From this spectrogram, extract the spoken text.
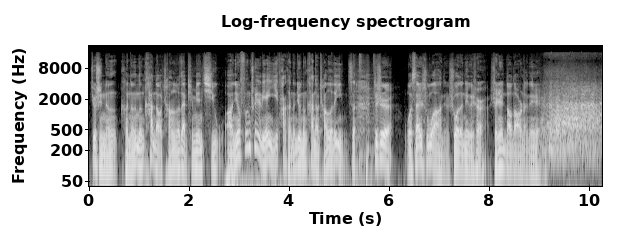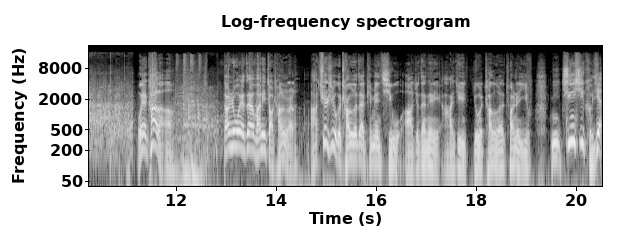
就是能可能能看到嫦娥在翩翩起舞啊。你说风吹着涟漪，他可能就能看到嫦娥的影子。这是我三叔啊说的那个事儿，神神叨叨的那人。我也看了啊，当时我也在碗里找嫦娥了。啊，确实有个嫦娥在翩翩起舞啊，就在那里啊，就有个嫦娥穿着衣服，你清晰可见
